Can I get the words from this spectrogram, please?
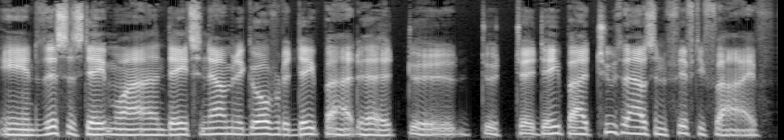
And this is Date on Dates. Now I'm going to go over to DateBot, uh, DateBot 2055.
